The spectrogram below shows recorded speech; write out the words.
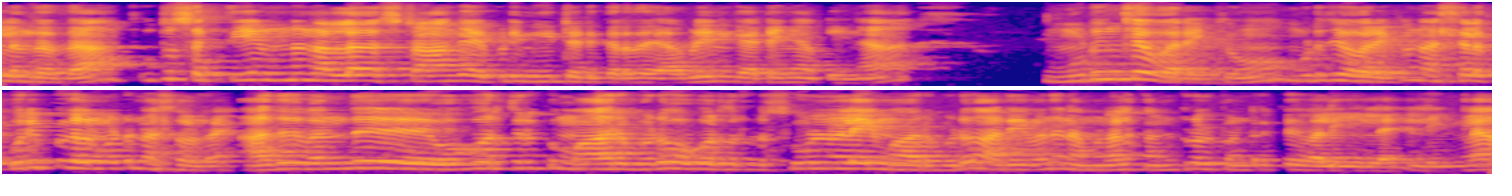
இழந்ததுதான் புது சக்தியை இன்னும் நல்லா ஸ்ட்ராங்கா எப்படி மீட்டெடுக்கிறது அப்படின்னு கேட்டீங்க அப்படின்னா முடிஞ்ச வரைக்கும் முடிஞ்ச வரைக்கும் நான் சில குறிப்புகள் மட்டும் நான் சொல்றேன். அது வந்து ஒவ்வொருத்தருக்கும் மாறுபடும் ஒவ்வொருத்தரோட சூழ்நிலையும் மாறுபடும். அதை வந்து நம்மளால கண்ட்ரோல் பண்றதுக்கு வழி இல்லை இல்லைங்களா?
